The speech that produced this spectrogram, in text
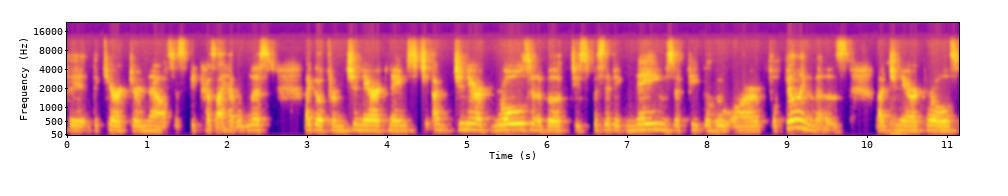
the, the character analysis because I have a list. I go from generic names to uh, generic roles in a book to specific names of people who are fulfilling those uh, generic roles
